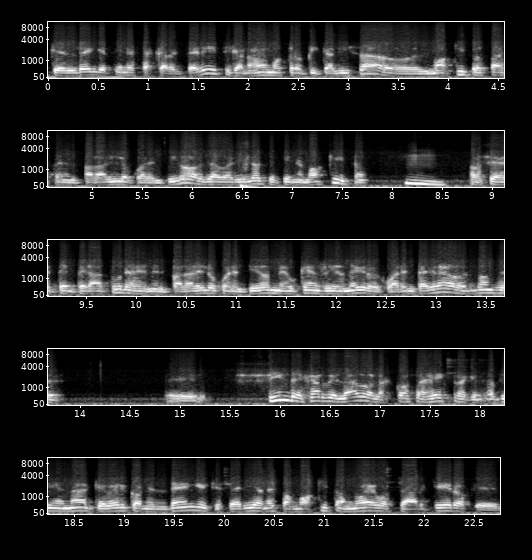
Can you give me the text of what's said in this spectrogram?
que el dengue tiene estas características, nos hemos tropicalizado, el mosquito está hasta en el paralelo 42, ya Bariloche tiene mosquito. Mm. O sea, temperaturas en el paralelo 42, Neuquén, Río Negro de 40 grados, entonces... Eh, sin dejar de lado las cosas extra que no tienen nada que ver con el dengue, que serían estos mosquitos nuevos, charqueros, que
